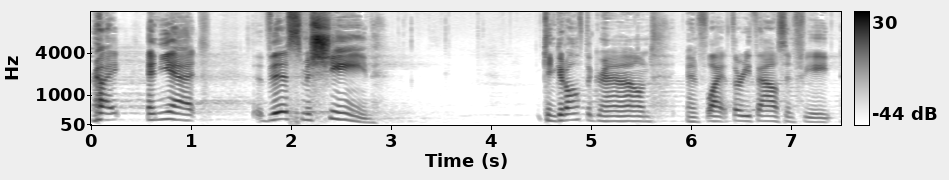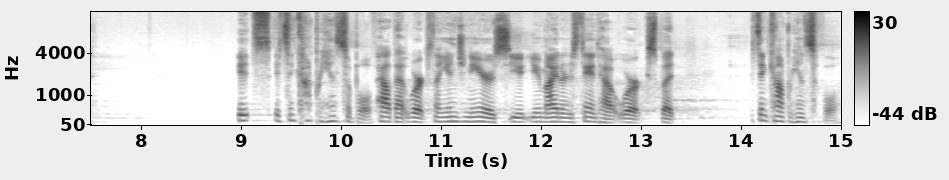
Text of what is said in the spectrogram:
Right? And yet, this machine can get off the ground and fly at 30,000 feet. It's, it's incomprehensible of how that works. Now, engineers, you, you might understand how it works, but it's incomprehensible.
